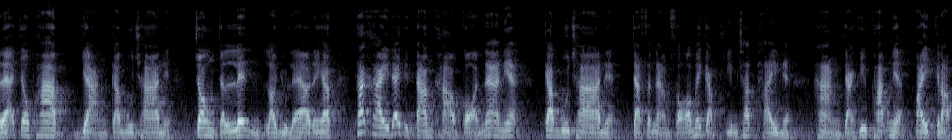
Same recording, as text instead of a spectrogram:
และเจ้าภาพอย่างกัมพูชาเนี่ยจ้องจะเล่นเราอยู่แล้วนะครับ ถ้าใครได้ติดตามข่าวก่อนหน้านี้กัมพูชาเนี่ยจัดสนามซ้อมให้กับทีมชาติไทยเนี่ยห่างจากที่พักเนี่ยไปกลับ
